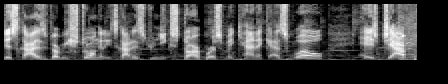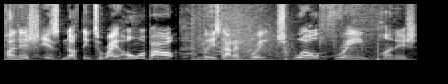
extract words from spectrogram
This guy is very strong and he's got his unique Starburst mechanic as well. His jab punish is nothing to write home about, but he's got a great 12 frame punish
